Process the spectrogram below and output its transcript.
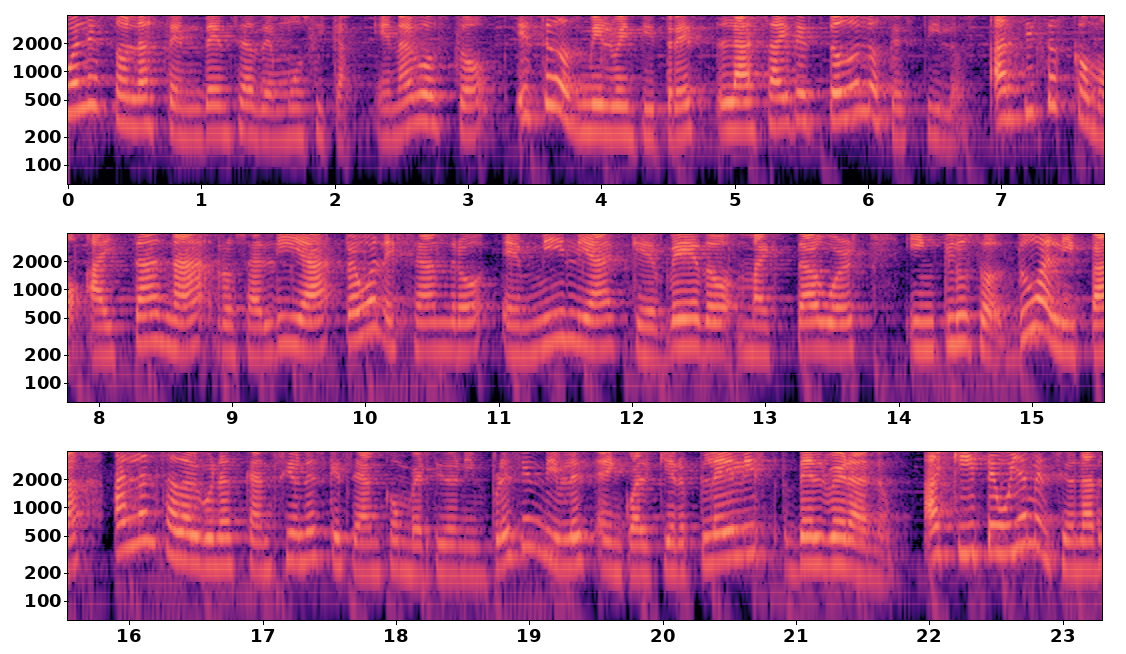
¿Cuáles son las tendencias de música en agosto? Este 2023 las hay de todos los estilos. Artistas como Aitana, Rosalía, Raúl Alejandro, Emilia, Quevedo, Mike Towers, incluso Dua Lipa han lanzado algunas canciones que se han convertido en imprescindibles en cualquier playlist del verano. Aquí te voy a mencionar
